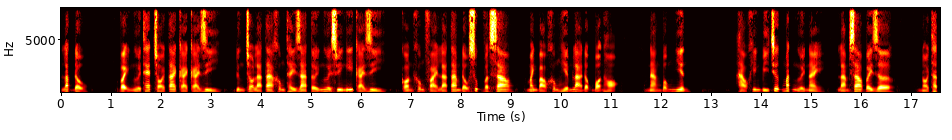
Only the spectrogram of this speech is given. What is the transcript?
lắc đầu. Vậy ngươi thét trói tai cái cái gì? Đừng cho là ta không thấy ra tới ngươi suy nghĩ cái gì, còn không phải là tam đầu xúc vật sao? Manh bảo không hiếm là động bọn họ. Nàng bỗng nhiên Hảo khinh bỉ trước mắt người này, làm sao bây giờ? Nói thật,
